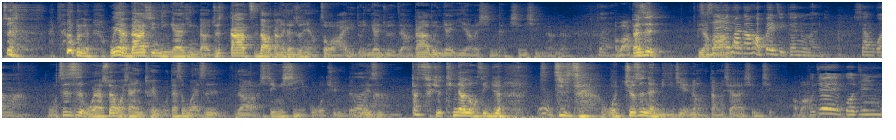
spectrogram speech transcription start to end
这。我跟你讲，大家心里应该听到，就是大家知道当下就是很想揍他一顿，应该就是这样，大家都应该一样的心疼心情啊，这样对，好不好？但是只是因为他刚好背景跟你们相关嘛。我这是我讲，虽然我现在已经退伍，但是我还是你知道心系国军的，我也是。但是就听到这种事情，就就这，我就是能理解那种当下的心情，好不好？我觉得国军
